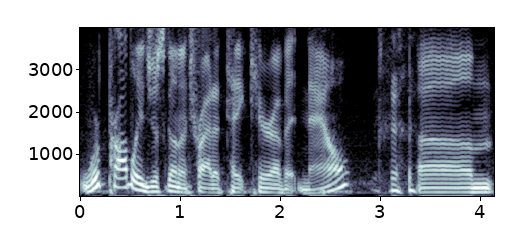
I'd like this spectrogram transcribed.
We're probably just going to try to take care of it now um,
